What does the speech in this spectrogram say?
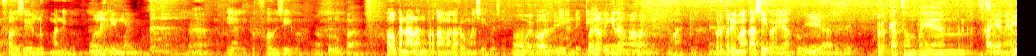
Fauzi Lukman itu mulai gini. Nah, iya itu Fauzi itu aku lupa. aku kenalan pertama karo Mas itu sih Oh, Mbak Fauzi. Iya, Ndek Padahal ingin nang Malang deh. waduh berterima kasih kok ya aku Iya harus sih. Berkat sampean saya Sampean di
